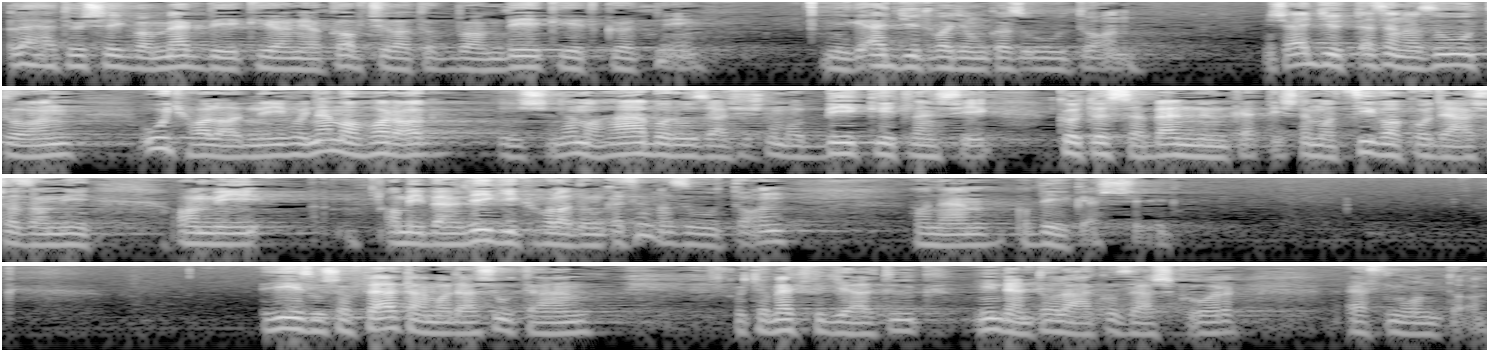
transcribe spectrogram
Lehetőség van megbékélni a kapcsolatokban, békét kötni, míg együtt vagyunk az úton. És együtt ezen az úton úgy haladni, hogy nem a harag, és nem a háborúzás, és nem a békétlenség köt össze bennünket, és nem a civakodás az, ami, ami, amiben végighaladunk ezen az úton, hanem a békesség. Jézus a feltámadás után, hogyha megfigyeltük, minden találkozáskor ezt mondta.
